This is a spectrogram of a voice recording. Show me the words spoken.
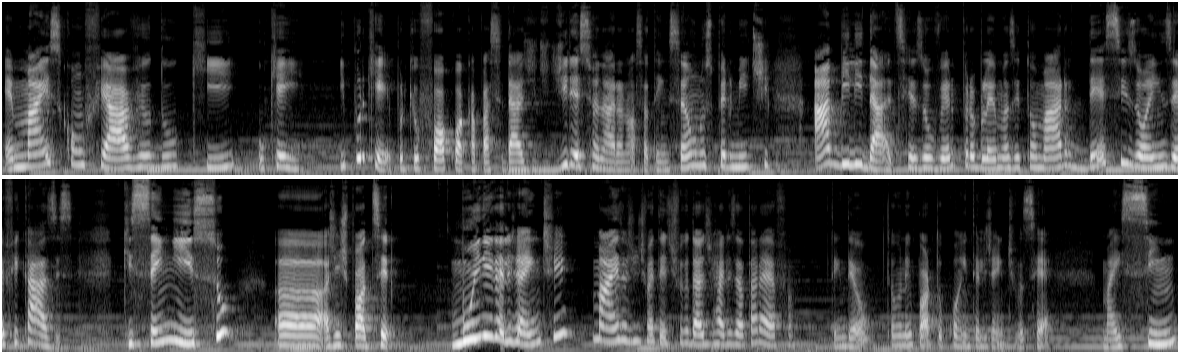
é mais confiável do que o QI. E por quê? Porque o foco, a capacidade de direcionar a nossa atenção, nos permite habilidades, resolver problemas e tomar decisões eficazes. Que sem isso, uh, a gente pode ser muito inteligente, mas a gente vai ter dificuldade de realizar a tarefa, entendeu? Então não importa o quão inteligente você é, mas sim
